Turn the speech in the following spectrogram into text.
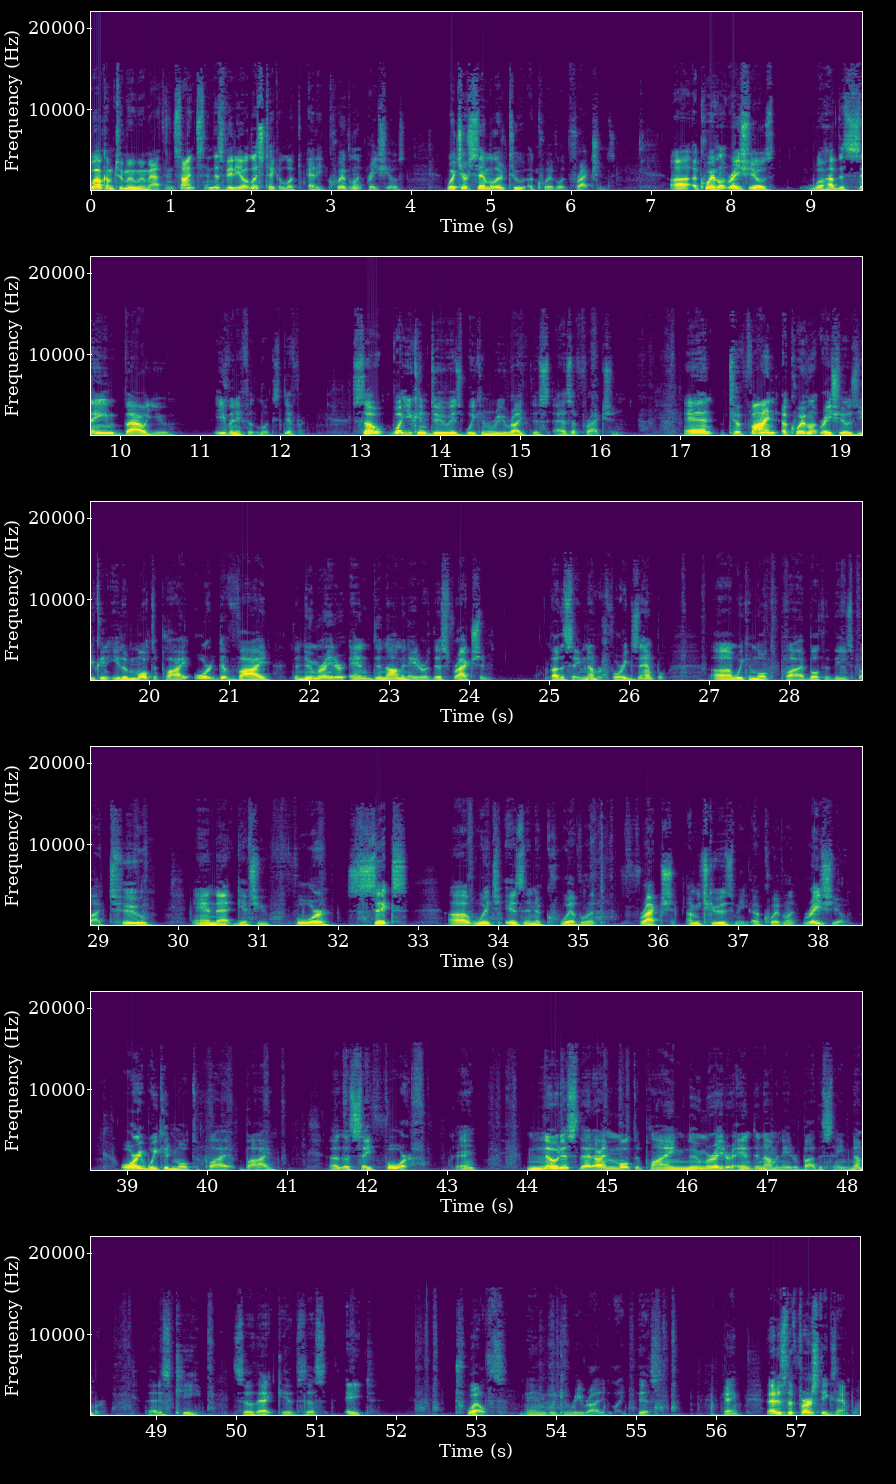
Welcome to Moo Moo Math and Science. In this video, let's take a look at equivalent ratios, which are similar to equivalent fractions. Uh, equivalent ratios will have the same value even if it looks different. So what you can do is we can rewrite this as a fraction. And to find equivalent ratios, you can either multiply or divide the numerator and denominator of this fraction by the same number. For example, uh, we can multiply both of these by 2, and that gives you 4 6, uh, which is an equivalent fraction. I mean, excuse me, equivalent ratio. Or we could multiply it by, uh, let's say, 4. Okay? Notice that I'm multiplying numerator and denominator by the same number. That is key. So that gives us 8 twelfths. And we can rewrite it like this. Okay? That is the first example.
